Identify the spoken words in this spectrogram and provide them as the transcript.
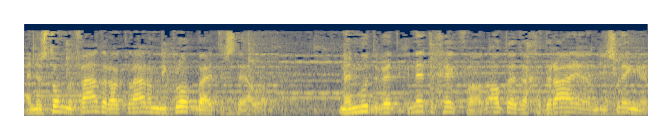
En dan stond mijn vader al klaar om die klok bij te stellen. Mijn moeder werd er net te gek van. Altijd dat gedraaien aan die slinger.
